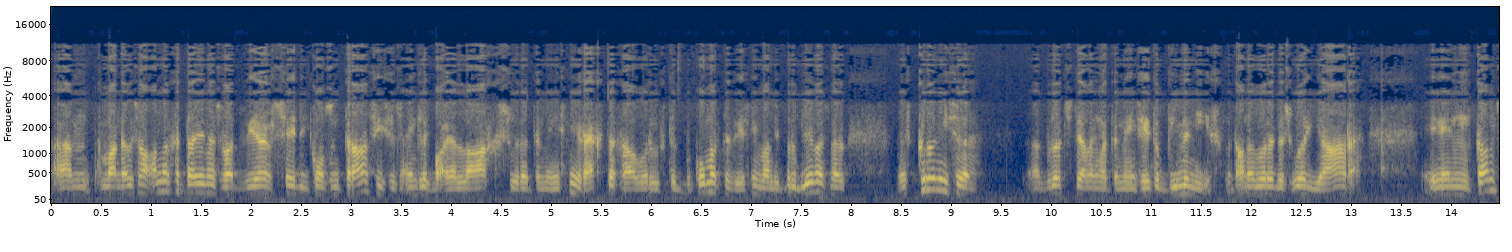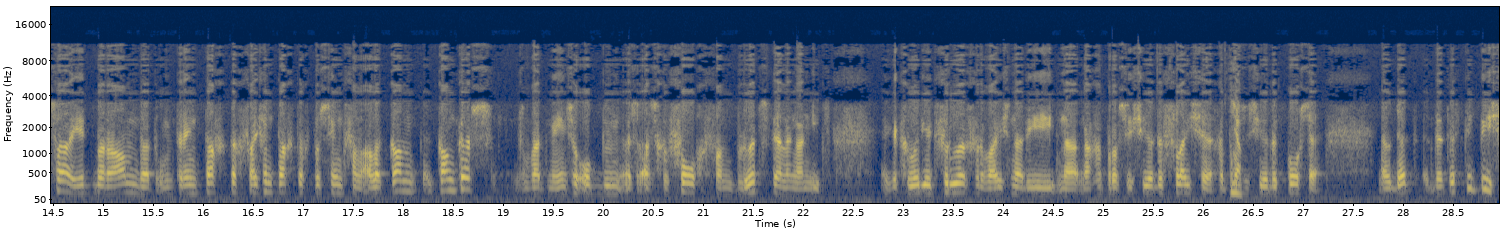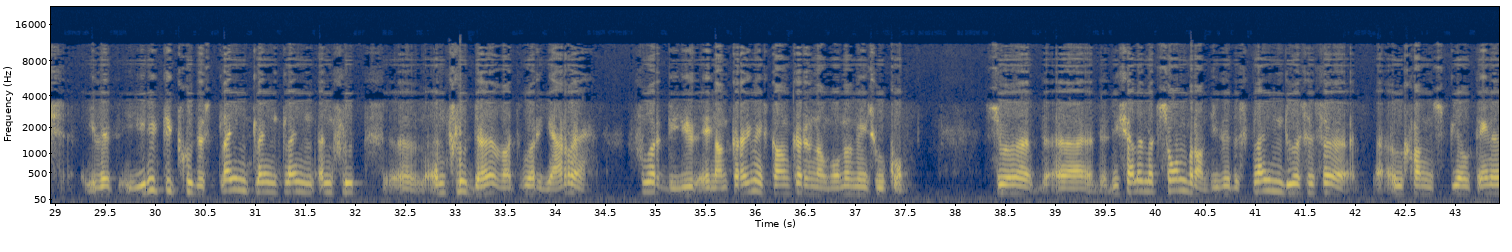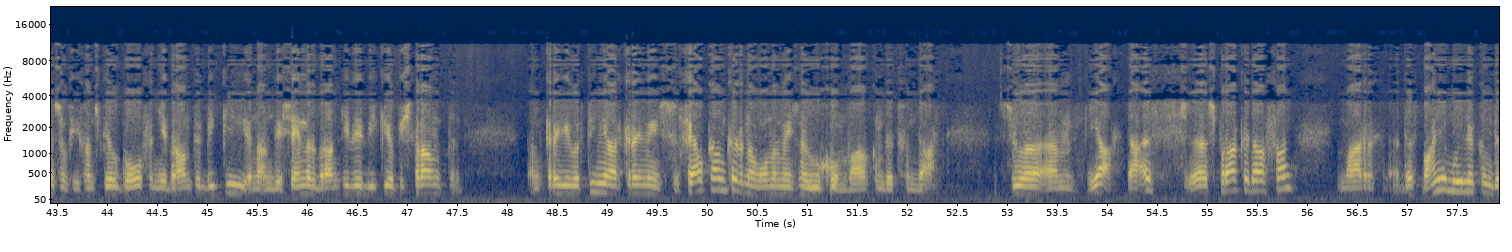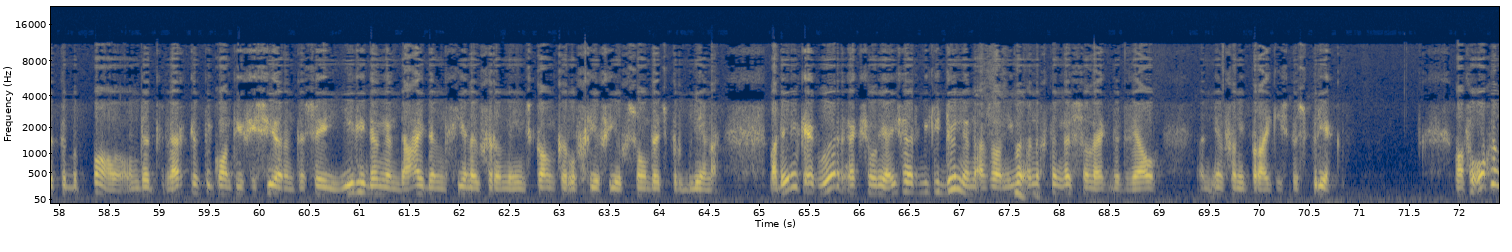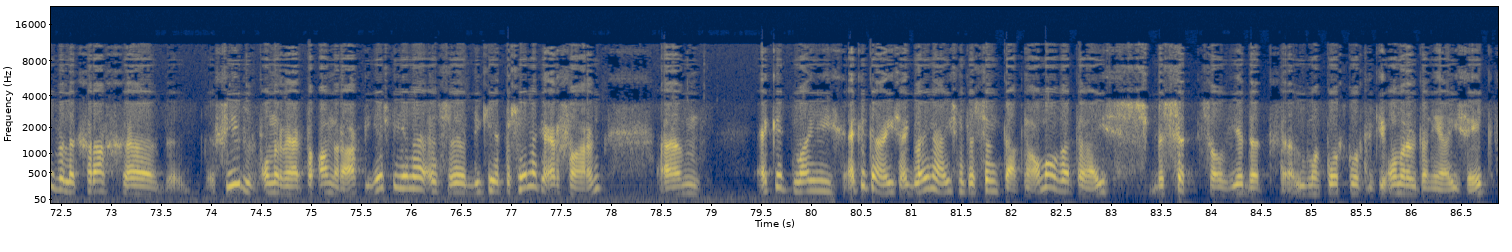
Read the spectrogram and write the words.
Ehm um, maar nou is daar ander getuienis wat weer sê die konsentrasies is eintlik baie laag sodat 'n mens nie regtig daaroor hoef te bekommerd te wees nie, want die probleem is nou dis kroniese uh, blootstelling wat 'n mens het op die manier. Met ander woorde dis oor jare. En kansa het beraam dat omtrent 80-85% van alle kan kankers wat mense opdoen is as gevolg van blootstelling aan iets. Ek het gehoor jy het vroeër verwys na die na na geprosesede vleise, geprosesede ja. kosse. Nou dit dit is tipies, jy weet, hierdie tipe goed is klein klein klein invloed uh, invloede wat oor jare voortduur en dan kry mens kanker en dan wonder mens hoekom. So uh dieselfde met sonbrand, jy weet, dis klein dosisse uh, ou gaan speel tennis of jy gaan speel golf en jy brand 'n bietjie en dan Desember brand jy weer bietjie op die strand en dan kry jy oor 10 jaar kry mense velkanker en dan wonder mense nou hoekom, waar kom dit vandaan? So ehm um, ja, daar is uh, sprake daarvan, maar uh, dit is baie moeilik om dit te bepaal, om dit werklik te kwantifiseer en te sê hierdie ding en daai ding gee nou vir 'n mens kanker of gee vir jou gesondheidsprobleme. Maar Derek, ek hoor ek sal die huiswerk bietjie doen en as daar nuwe inligting is, sal ek dit wel in een van die praatjies bespreek. Maar vanoggend wil ek graag uh vier onderwerpe aanraak. Die eerste ene is 'n uh, bietjie 'n persoonlike ervaring. Um ek het my ek het 'n huis, ek bly in 'n huis met 'n sinkdak. Nou almal wat 'n huis besit, sal weet dat uh, ouma kort kort bietjie onderhoud aan die huis het.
